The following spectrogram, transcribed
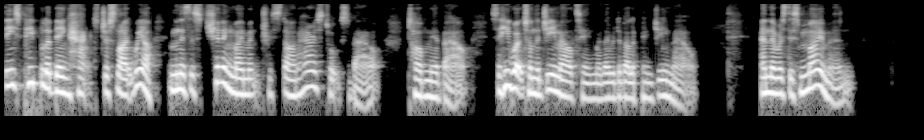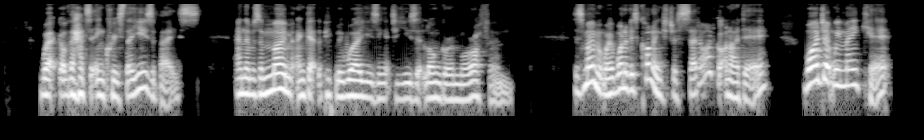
These people are being hacked just like we are. I mean, there's this chilling moment Tristan Harris talks about, told me about. So he worked on the Gmail team when they were developing Gmail. And there was this moment where they had to increase their user base. And there was a moment and get the people who were using it to use it longer and more often. This moment where one of his colleagues just said, Oh, I've got an idea. Why don't we make it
